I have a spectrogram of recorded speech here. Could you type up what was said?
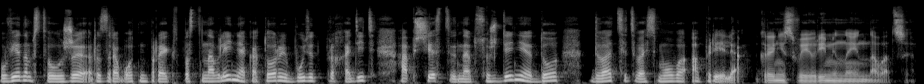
У ведомства уже разработали разработан проект постановления, который будет проходить общественное обсуждение до 28 апреля. Крайне своевременная инновация.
